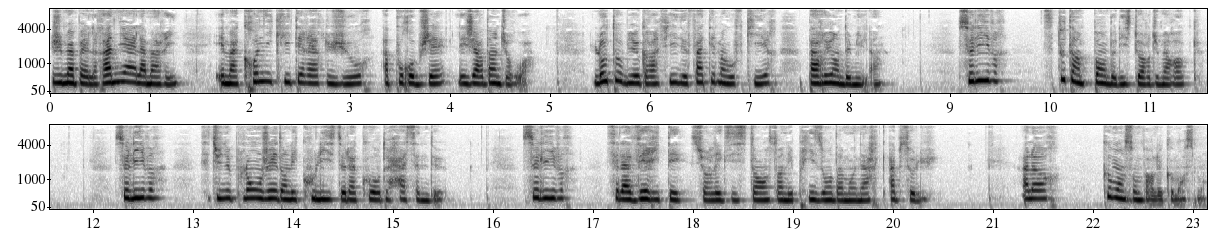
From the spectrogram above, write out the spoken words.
Je m'appelle Rania El Amari et ma chronique littéraire du jour a pour objet Les Jardins du Roi, l'autobiographie de Fatima Oufkir, parue en 2001. Ce livre, c'est tout un pan de l'histoire du Maroc. Ce livre, c'est une plongée dans les coulisses de la cour de Hassan II. Ce livre, c'est la vérité sur l'existence dans les prisons d'un monarque absolu. Alors, commençons par le commencement.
